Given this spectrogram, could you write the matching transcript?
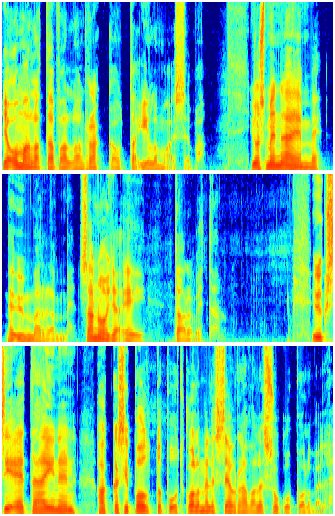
ja omalla tavallaan rakkautta ilmaiseva. Jos me näemme, me ymmärrämme. Sanoja ei tarvita. Yksi etäinen hakkasi polttopuut kolmelle seuraavalle sukupolvelle.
